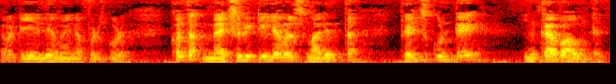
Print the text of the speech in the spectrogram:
కాబట్టి ఏదేమైనప్పటికీ కూడా కొంత మెచ్యూరిటీ లెవెల్స్ మరింత పెంచుకుంటే ఇంకా బాగుంటుంది.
